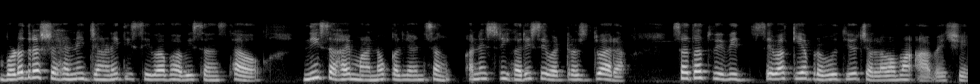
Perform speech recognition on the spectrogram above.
વડોદરા શહેરની જાણીતી સેવાભાવી સંસ્થાઓ નિસહાય માનવ કલ્યાણ સંઘ અને શ્રી હરિસેવા ટ્રસ્ટ દ્વારા સતત વિવિધ સેવાકીય પ્રવૃત્તિઓ ચલાવવામાં આવે છે.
